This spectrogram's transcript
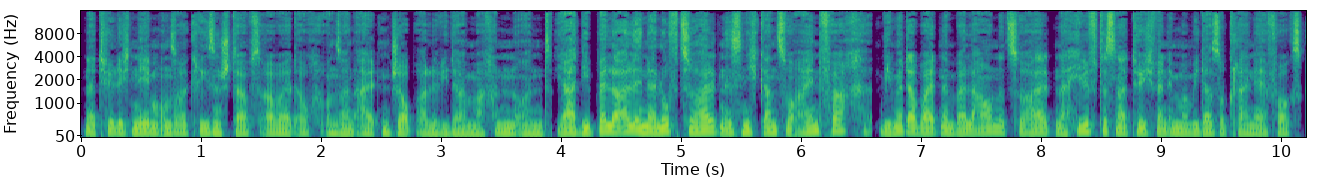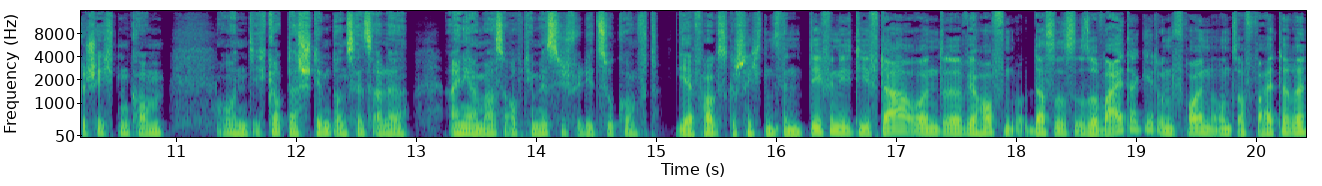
natürlich neben unserer Krisenstabsarbeit auch unseren alten Job alle wieder machen und ja, die Bälle alle in der Luft zu halten ist nicht ganz so einfach, die Mitarbeitenden bei Laune zu halten. Da hilft es natürlich, wenn immer wieder so kleine Erfolgsgeschichten kommen und ich glaube, das stimmt uns jetzt alle einigermaßen optimistisch für die Zukunft. Die Erfolgsgeschichten sind definitiv da und äh, wir hoffen, dass es so weitergeht und freuen uns auf weitere.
